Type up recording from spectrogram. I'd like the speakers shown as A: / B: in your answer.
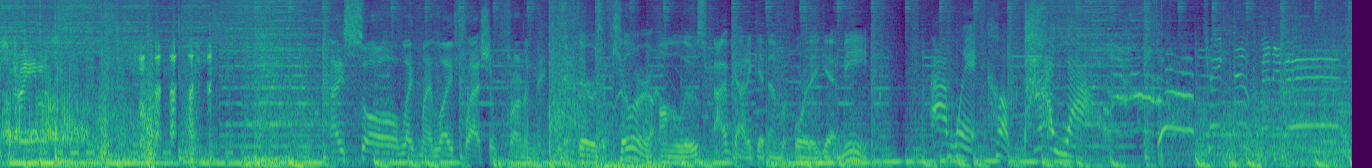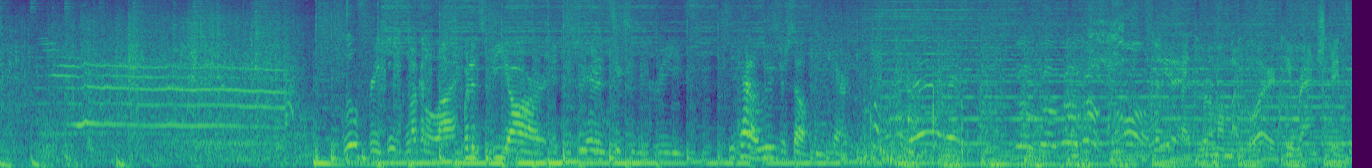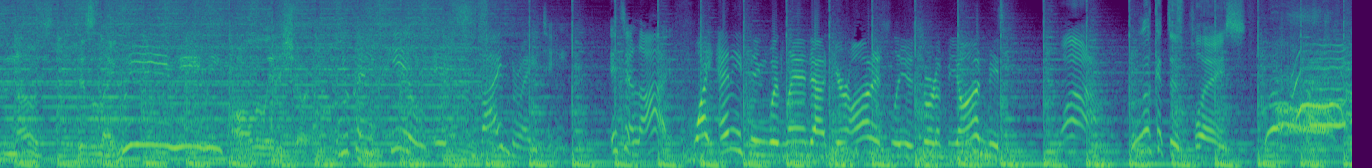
A: streams.
B: I saw like my life flash in front of me.
C: If there was a killer on the loose, I've got to get them before they get me.
D: I went kapaya.
E: A little freaky, I'm not gonna lie.
F: But it's VR, it's 360 degrees. So you kind of lose yourself in the character.
A: I threw him on my board. He ran straight to the nose. This is like wee wee wee all the way to shore.
G: You can feel it's vibrating. It's alive.
H: Why anything would land out here, honestly, is sort of beyond me.
E: Wow, look at this place.
H: Ah!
